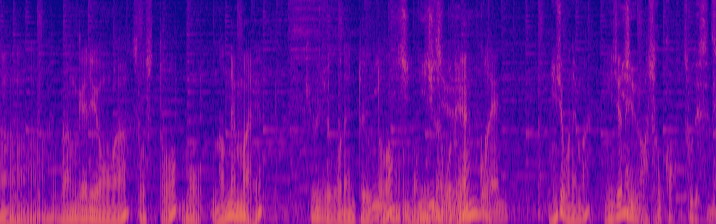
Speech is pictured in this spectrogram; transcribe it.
ヴァンゲリオンはそうするともう何年前 ?95 年というともう25年？5年。25年前 ?20 年？20あそうか。そうですね。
